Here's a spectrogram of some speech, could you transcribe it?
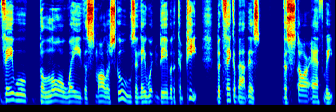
they will blow away the smaller schools and they wouldn't be able to compete. But think about this. The star athlete,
